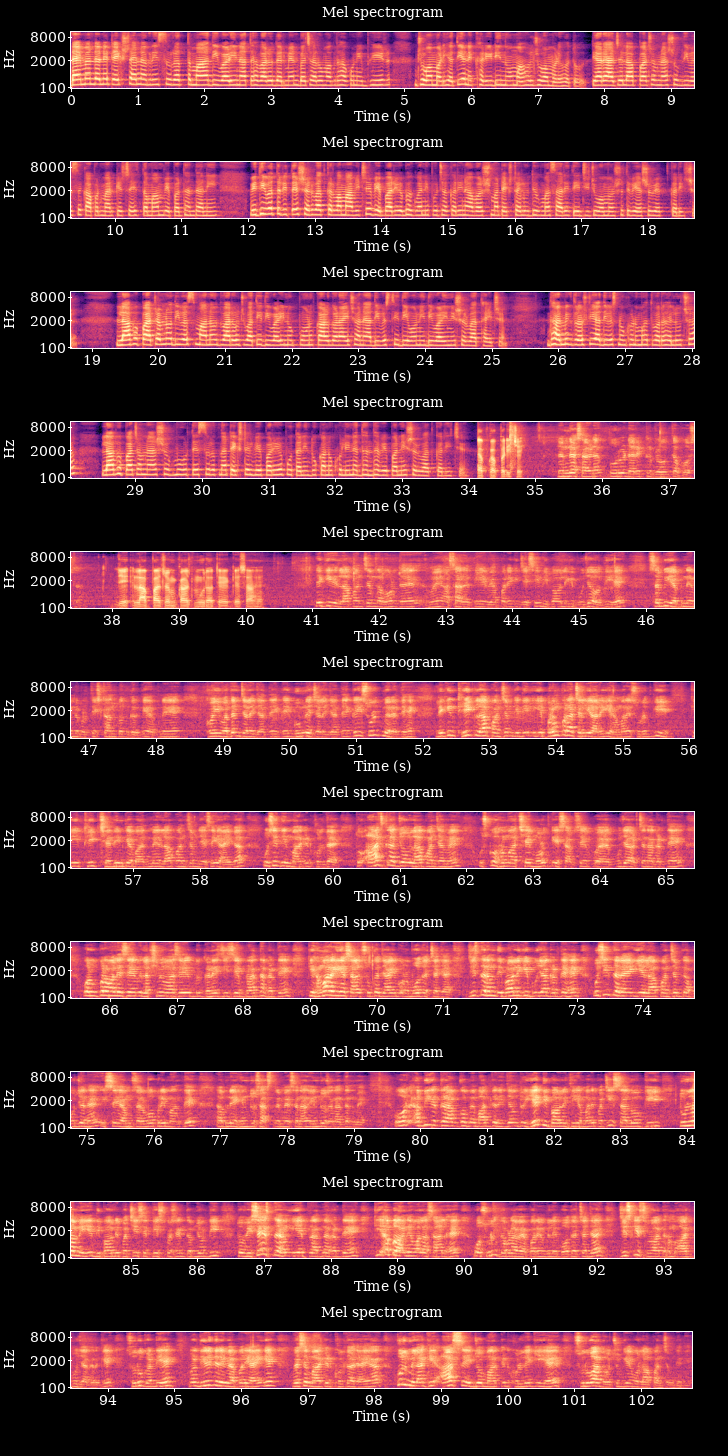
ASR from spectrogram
Diamond અને textile નગરી સુરતમાં દિવાળીના તહેવારો દરમિયાન બજારોમાં ગ્રાહકોની ભીડ જોવા મળી હતી અને ખરીદીનો માહોલ જોવા મળ્યો હતો. ત્યારે આજે લાભ પાંચમના શુભ દિવસે કાપડ માર્કેટ સહિત તમામ વેપાર ધંધાની વિધિવત રીતે શરૂઆત કરવામાં આવી છે. વેપારીઓ ભગવાનની પૂજા કરીને આ વર્ષમાં ટેક્સટાઇલ ઉદ્યોગમાં સારી તેજી જોવા મળશે તેવી આશા વ્યક્ત કરી છે. લાભ પાંચમનો દિવસ માનવ દ્વારા ઉજવાતી દિવાળીનો પૂર્ણ કાળ ગણાય છે અને આ દિવસથી દેવોની દિવાળીની શરૂઆત થાય છે. ધાર્મિક દ્રષ્ટિએ આ દિવસનું ઘણું મહત્વ રહેલું છે. લાભ પાંચમના આ શુભ મુહૂર્તે સુરતના ટેક્સટાઇલ વેપારીઓ પોતાની દુકાનો ખોલીને ધંધા વેપારની શરૂઆત કરી છે आपका परिचय रंगा साड़ा पूर्व डायरेक्टर प्रवक्ता पोस्टा ये लाभ पाचम का मुहूर्त है कैसा है देखिए लापांचम का मुहूर्त है हमें आशा रहती है व्यापारी की जैसी ही दीपावली की पूजा होती है सभी अपने अपने प्रतिष्ठान बंद करके अपने कोई वतन चले जाते हैं कहीं घूमने चले जाते हैं कहीं सूरत में रहते हैं लेकिन ठीक लाभ पंचम के दिन ये परंपरा चली आ रही है हमारे सूरत की कि ठीक छः दिन के बाद में लाभ पंचम जैसे ही आएगा, उसी दिन मार्केट खुलता है। तो आज का जो लाभ पंचम है, उसको हम अच्छे मुहूर्त के हिसाब से पूजा अर्चना करते हैं और ऊपर वाले से, लक्ष्मी माँ से, गणेश जी से प्रार्थना करते हैं कि हमारा यह साल सुखद जाए और बहुत अच्छा जाए। जिस तरह हम दीपावली की पूजा करते हैं, उसी तरह ये लाभ पंचम का पूजन है। इसे हम सर्वोपरि मानते अपने हिंदू शास्त्र में, सना, हिंदू सनातन में। और अभी अगर आपको मैं बात करी जाऊँ तो ये दीपावली थी हमारे 25 सालों की तुलना में ये दीपावली 25 से 30 परसेंट कमज़ोर थी तो विशेषतः हम ये प्रार्थना करते हैं कि अब आने वाला साल है, वो सूरत कपड़ा व्यापारियों के लिए बहुत अच्छा जाए, जिसकी शुरुआत हम आज पूजा करके शुरू कर दी है और धीरे धीरे व्यापारी आएँगे। वैसे मार्केट खुलता जाएगा। कुल मिला आज से जो मार्केट खुलने की है, शुरुआत हो चुकी है वो लाभ पंचम के दिन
